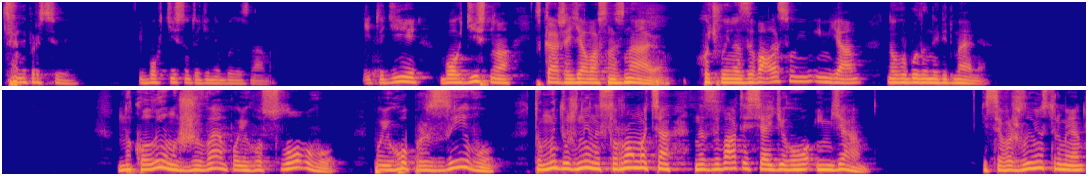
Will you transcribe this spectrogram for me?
це не працює. І Бог дійсно тоді не буде з нами. І тоді Бог дійсно скаже: Я вас не знаю. Хоч ви і називали своїм ім'ям, але ви були не від мене. Но коли ми живемо по Його слову, по Його призиву, то ми повинні не соромитися називатися Його ім'ям. І це важливий інструмент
